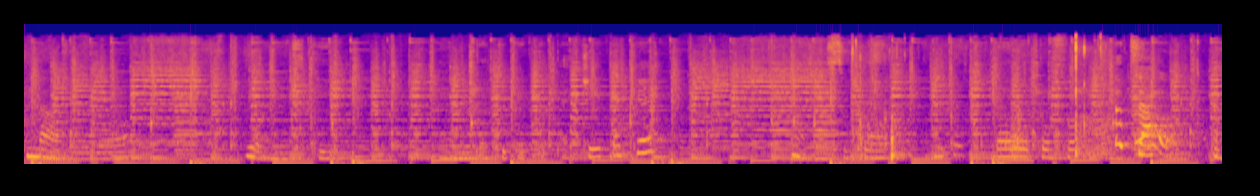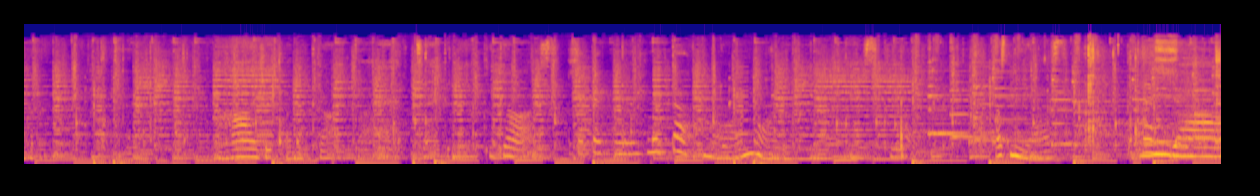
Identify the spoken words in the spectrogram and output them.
Nagyon jó. Jó néz ki. Elművetjük itt a pecséteket. Nagyon szuper. De jó pofa. Hoppá! Aha, és itt vannak rajta a hercegnék, igaz? Ezeket nem mutatni. Ó, nagyon jó. Az mi ez? Virág.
